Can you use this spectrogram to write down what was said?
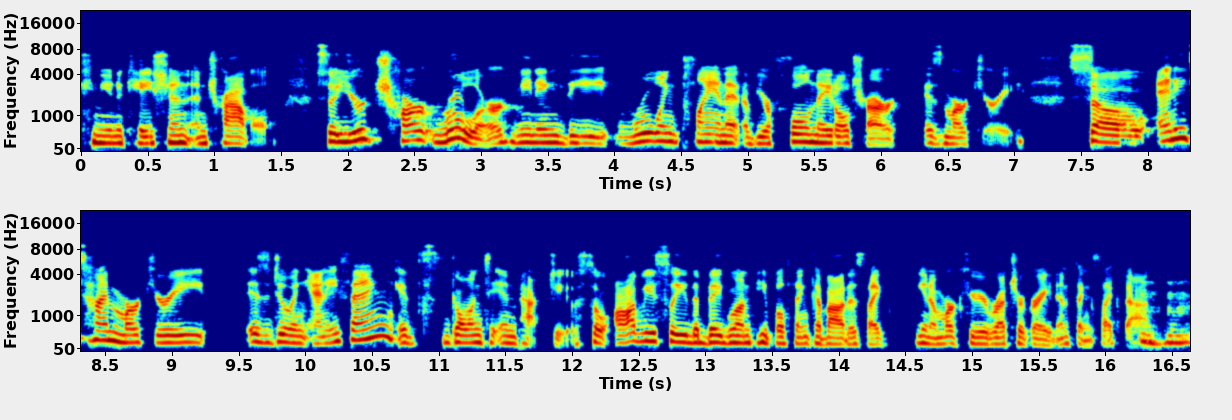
communication and travel. So your chart ruler, meaning the ruling planet of your whole natal chart, is Mercury. So anytime Mercury is doing anything, it's going to impact you. So obviously the big one people think about is like, you know, Mercury retrograde and things like that. Mm-hmm.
